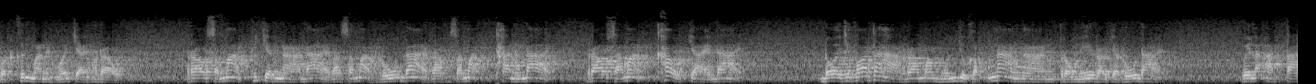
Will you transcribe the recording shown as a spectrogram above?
กฏขึ้นมาในหัวใจของเรา เราสามารถพิจารณาได้ เราสามารถรู้ได้ เราสามารถทันได้ เราสามารถเข้าใจได้ โดยเฉพาะถ้าหากเรามาหมุนอยู่กับหน้างานตรงนี้เราจะรู้ได้ เวลาอัตตา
